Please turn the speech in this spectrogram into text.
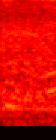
Let's go.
